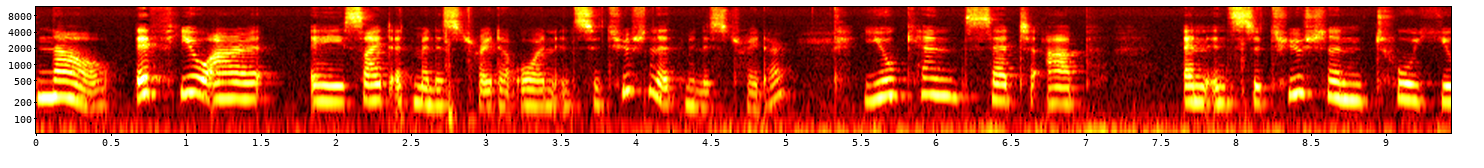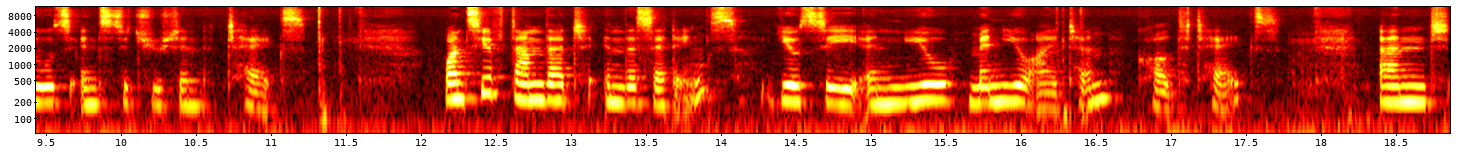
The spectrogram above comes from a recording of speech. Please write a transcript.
Now, if you are a site administrator or an institution administrator, you can set up an institution to use institution tags. Once you've done that in the settings, you see a new menu item called tags. And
